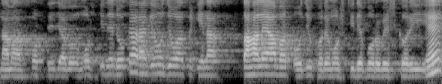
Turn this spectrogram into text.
নামাজ পড়তে যাব, মসজিদে ঢোকার আগে অজু আছে কিনা তাহলে আবার অজু করে মসজিদে প্রবেশ করি হ্যাঁ?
